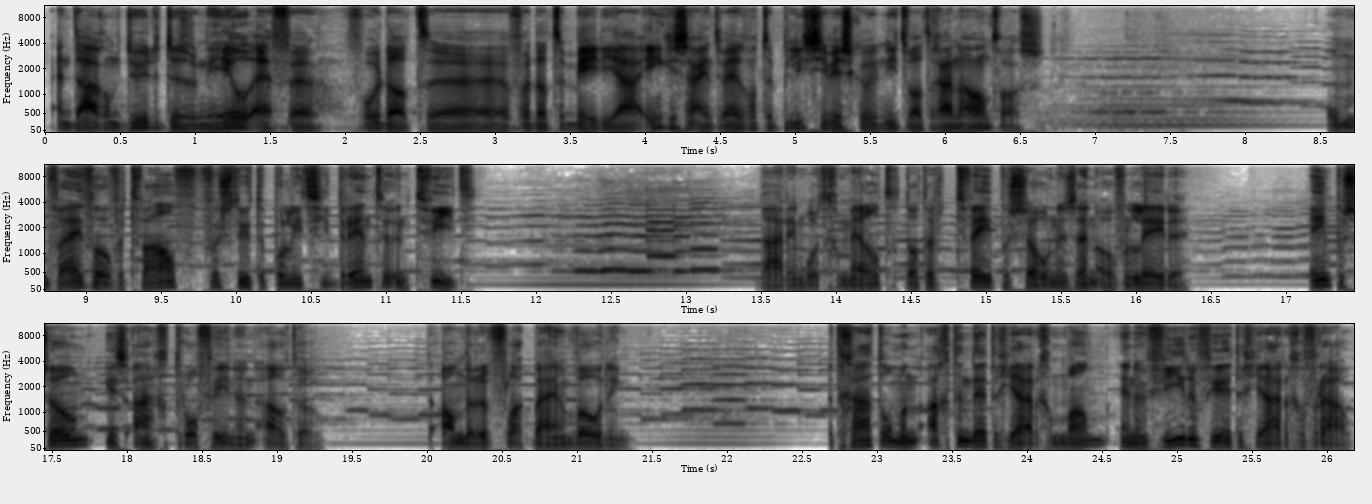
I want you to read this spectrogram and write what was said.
En daarom duurde het dus ook heel even voordat, uh, voordat de media ingezeind werd. Want de politie wist gewoon niet wat er aan de hand was. Om vijf over twaalf verstuurt de politie Drenthe een tweet. Daarin wordt gemeld dat er twee personen zijn overleden. Eén persoon is aangetroffen in een auto. De andere vlakbij een woning. Het gaat om een 38-jarige man en een 44-jarige vrouw,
